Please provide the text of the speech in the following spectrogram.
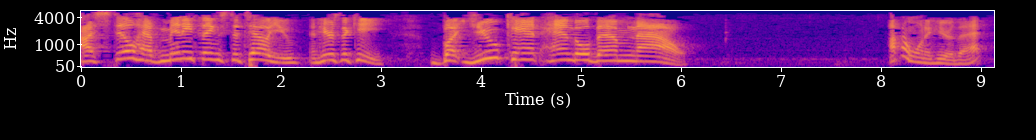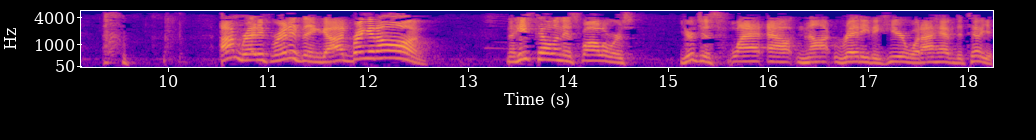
I still have many things to tell you, and here's the key, but you can't handle them now. I don't want to hear that. I'm ready for anything, God. Bring it on. Now he's telling his followers, you're just flat out not ready to hear what I have to tell you.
